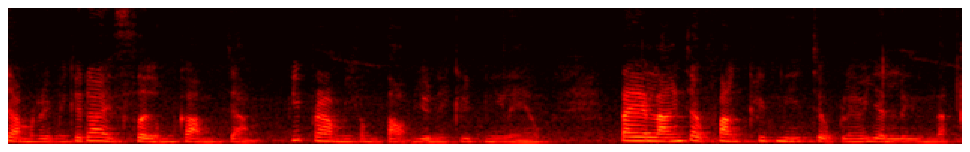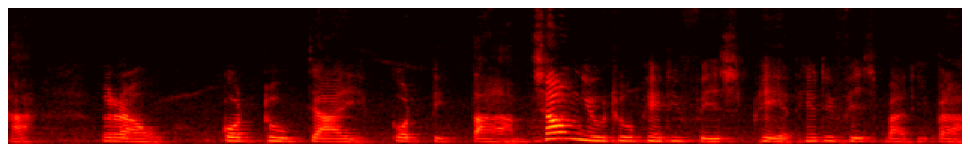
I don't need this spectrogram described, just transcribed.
จำอะไรไม่ก็ได้เสริมความจำพี่ปลามีคำตอบอยู่ในคลิปนี้แล้ว แต่หลังจากฟังคลิปนี้จบแล้วอย่าลืมนะคะ เรากดถูกใจ กดติดตาม ช่อง YouTube Healthy Fish เพจ Healthy Fish บาที่ปลา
